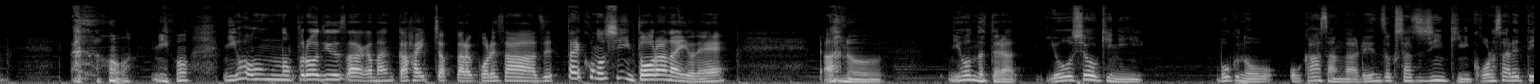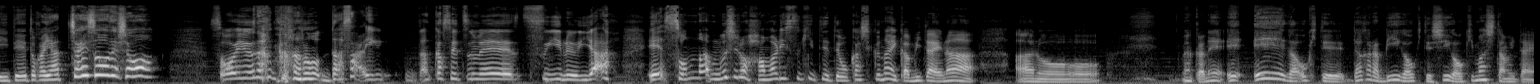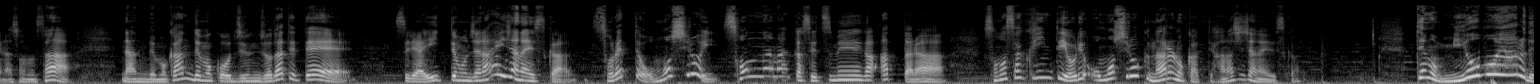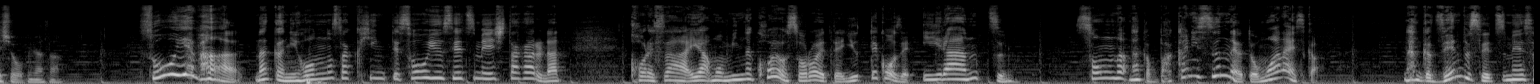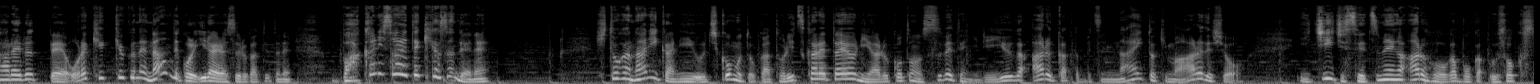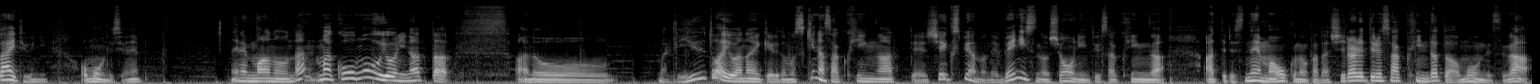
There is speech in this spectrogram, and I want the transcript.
日本日本のプロデューサーがなんか入っちゃったらこれさ絶対このシーン通らないよね。あの日本だったら幼少期に僕のお母さんが連続殺人鬼に殺されていてとかやっちゃいそうでしょ？そういうなんかあのダサいなんか説明すぎるいやえそんなむしろハマりすぎてておかしくないかみたいなあのなんかねえ A が起きてだから B が起きて C が起きましたみたいなそのさ何でもかんでもこう順序立ててすりゃいいってもんじゃないじゃないですかそれって面白いそんななんか説明があったらその作品ってより面白くなるのかって話じゃないですか。でも見覚えあるでしょ皆さん。そういえばなんか日本の作品ってそういう説明したがるな。これさいやもうみんな声を揃えて言ってこうぜいらんっつうのそんななんかバカにすんなよって思わないですか？なんか全部説明されるって俺結局ねなんでこれイライラするかっていうとねバカにされて気がすんだよね。人が何かに打ち込むとか取りつかれたようにやることの全てに理由があるかって別にない時もあるでしょう。いちいち説明がある方が僕は嘘くさいというふうに思うんですよね。でねまああのなんまあこう思うようになったあのーまあ、理由とは言わないけれども好きな作品があってシェイクスピアのね「ベニスの商人」という作品があってですね、まあ、多くの方知られてる作品だとは思うんですが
